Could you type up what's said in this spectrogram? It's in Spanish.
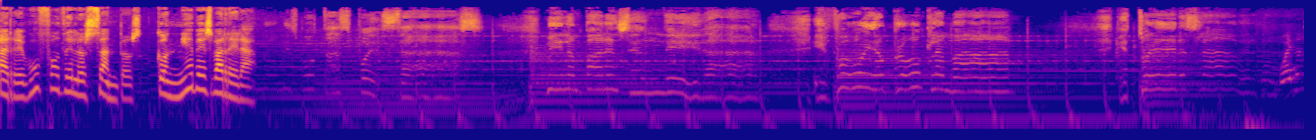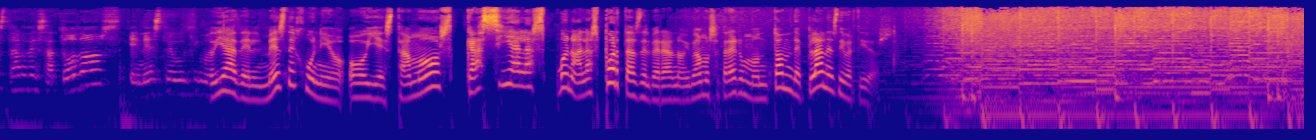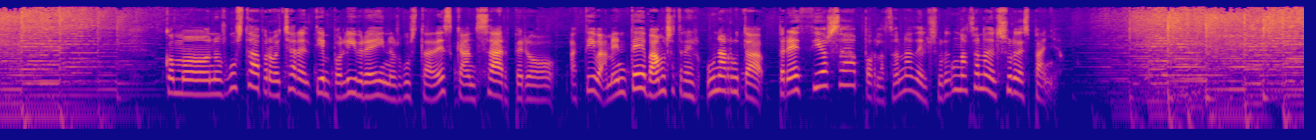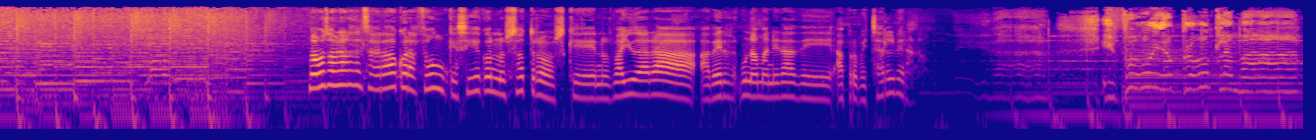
a rebufo de los santos con Nieves Barrera. mis botas puestas, mi lámpara encendida y voy a proclamar que tú eres la verdad. Buenas tardes a todos en este último día del mes de junio. Hoy estamos casi a las, bueno, a las puertas del verano y vamos a traer un montón de planes divertidos. Como nos gusta aprovechar el tiempo libre y nos gusta descansar, pero activamente, vamos a traer una ruta preciosa por la zona del sur, una zona del sur de España. Vamos a hablar del Sagrado Corazón que sigue con nosotros, que nos va a ayudar a, a ver una manera de aprovechar el verano. Y voy a proclamar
